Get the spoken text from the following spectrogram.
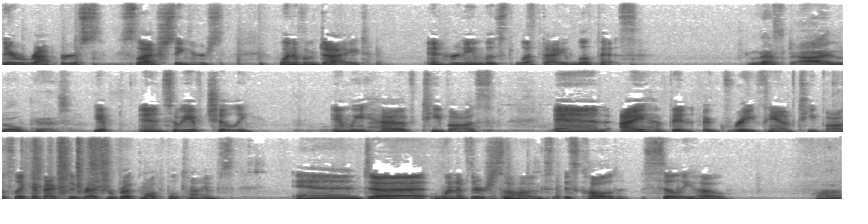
They were rappers slash singers. One of them died, and her name was Left Eye Lopes. Left Eye Lopes. Yep. And so we have Chili, and we have T Boz. And I have been a great fan of T Boz. Like, I've actually read her book multiple times. And uh, one of their songs is called Silly Ho. Huh.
